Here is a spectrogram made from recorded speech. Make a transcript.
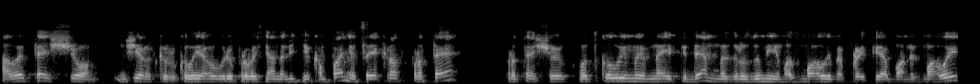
Але те, що ще раз кажу, коли я говорю про весняно-літню кампанію, це якраз про те, про те, що от коли ми в неї підемо, ми зрозуміємо, змогли ми пройти або не змогли.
